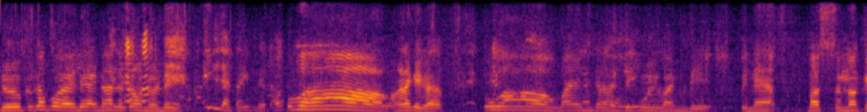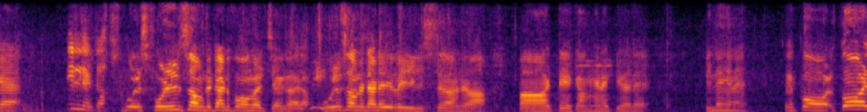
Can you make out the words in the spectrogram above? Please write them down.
ഡ്യൂക്കൊക്കെ പോയാൽ അതിന് നല്ല സൗണ്ട് ഉണ്ട്. വാവ്. അങ്ങനെ കേൾക്കാം. വാവ്. ഭയങ്കര അടിപൊളി വണ്ടി. പിന്നെ ബസ്സിന്നൊക്കെ ഫുൾ ഫുൾ സൗണ്ട് ഇട്ടാണ് ഫോൺ കളിച്ചേക്കാരം ഫുൾ സൗണ്ട് ഇട്ടാണ് റീൽസ് കാണുക പാട്ടൊക്കെ അങ്ങനെയൊക്കെയാണ്. പിന്നെ എങ്ങനെ കോൾ കോൾ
